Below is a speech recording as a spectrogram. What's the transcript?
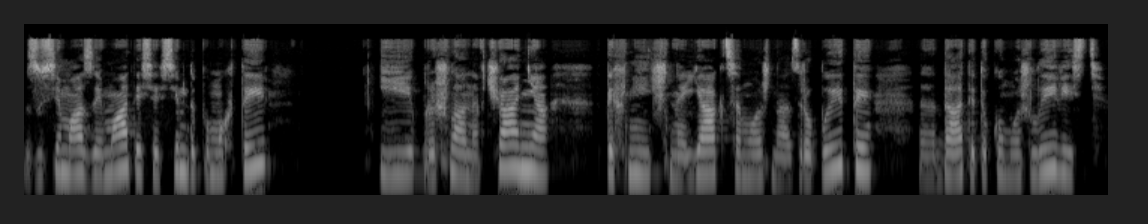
з усіма займатися, всім допомогти і пройшла навчання технічне, як це можна зробити, е, дати таку можливість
